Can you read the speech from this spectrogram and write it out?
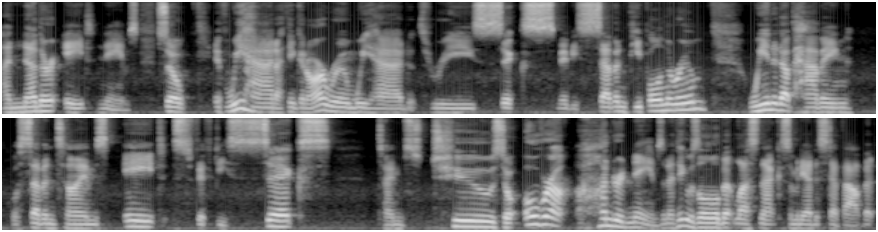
another eight names. So if we had, I think in our room, we had three, six, maybe seven people in the room, we ended up having, well, seven times eight is 56. times two. So over a hundred names. And I think it was a little bit less than that because somebody had to step out, but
